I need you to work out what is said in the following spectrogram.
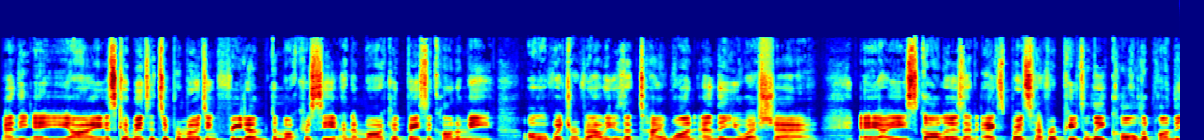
and the AEI is committed to promoting freedom, democracy, and a market-based economy, all of which are values that Taiwan and the US share. AEI scholars and experts have repeatedly called upon the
